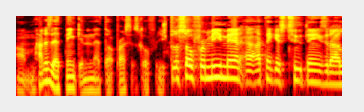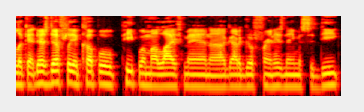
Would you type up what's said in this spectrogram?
um how does that thinking and that thought process go for you? So, so for me, man, I think it's two things that I look at. There's definitely a couple people in my life, man. Uh, I got a good friend. His name is Sadiq.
